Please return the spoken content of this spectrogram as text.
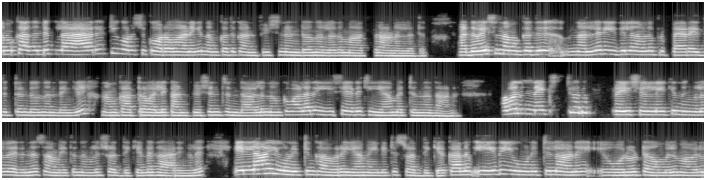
നമുക്ക് അതിന്റെ ക്ലാരിറ്റി കുറച്ച് കുറവാണെങ്കിൽ നമുക്കത് കൺഫ്യൂഷൻ ഉണ്ട് എന്നുള്ളത് മാത്രമാണുള്ളത്. അതർവൈസ് നമുക്കത് നല്ല രീതിയിൽ നമ്മൾ പ്രിപ്പയർ ചെയ്തിട്ടുണ്ട് എന്നുണ്ടെങ്കിൽ നമുക്ക് അത്ര വലിയ കൺഫ്യൂഷൻസ് ഉണ്ടാവില്ല. നമുക്ക് വളരെ ഈസി ആയിട്ട് ചെയ്യാൻ പറ്റുന്നതാണ്. അപ്പൊ നെക്സ്റ്റ് ഒരു പ്രേഷനിലേക്ക് നിങ്ങൾ വരുന്ന സമയത്ത് നിങ്ങൾ ശ്രദ്ധിക്കേണ്ട കാര്യങ്ങൾ എല്ലാ യൂണിറ്റും കവർ ചെയ്യാൻ വേണ്ടിയിട്ട് ശ്രദ്ധിക്കുക. കാരണം ഏത് യൂണിറ്റിലാണ് ഓരോ ടേമിലും അവർ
